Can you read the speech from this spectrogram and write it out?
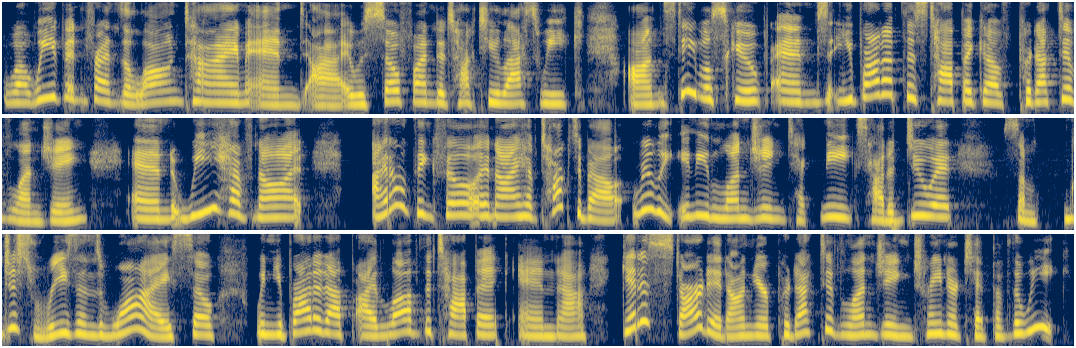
Well, we've been friends a long time, and uh, it was so fun to talk to you last week on Stable Scoop. And you brought up this topic of productive lunging, and we have not. I don't think Phil and I have talked about really any lunging techniques, how to do it, some just reasons why. So when you brought it up, I love the topic and uh, get us started on your productive lunging trainer tip of the week.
